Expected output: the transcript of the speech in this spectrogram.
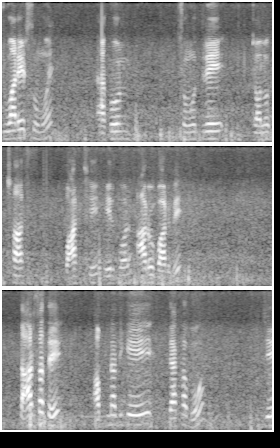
জোয়ারের সময় এখন সমুদ্রে জলোচ্ছ্বাস বাড়ছে, এরপর আরও বাড়বে। তার সাথে আপনাদিকে দেখাবো যে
